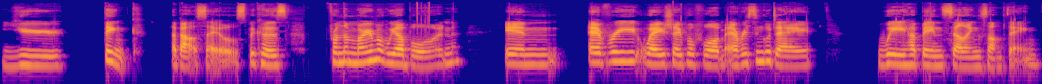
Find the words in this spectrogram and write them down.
you think about sales because from the moment we are born, in every way, shape, or form, every single day, we have been selling something.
